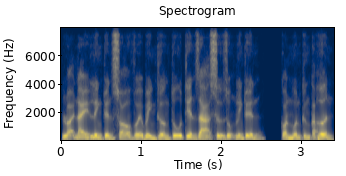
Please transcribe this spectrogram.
loại này linh tuyến so với bình thường tu tiên giả sử dụng linh tuyến, còn muốn cứng cấp hơn.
